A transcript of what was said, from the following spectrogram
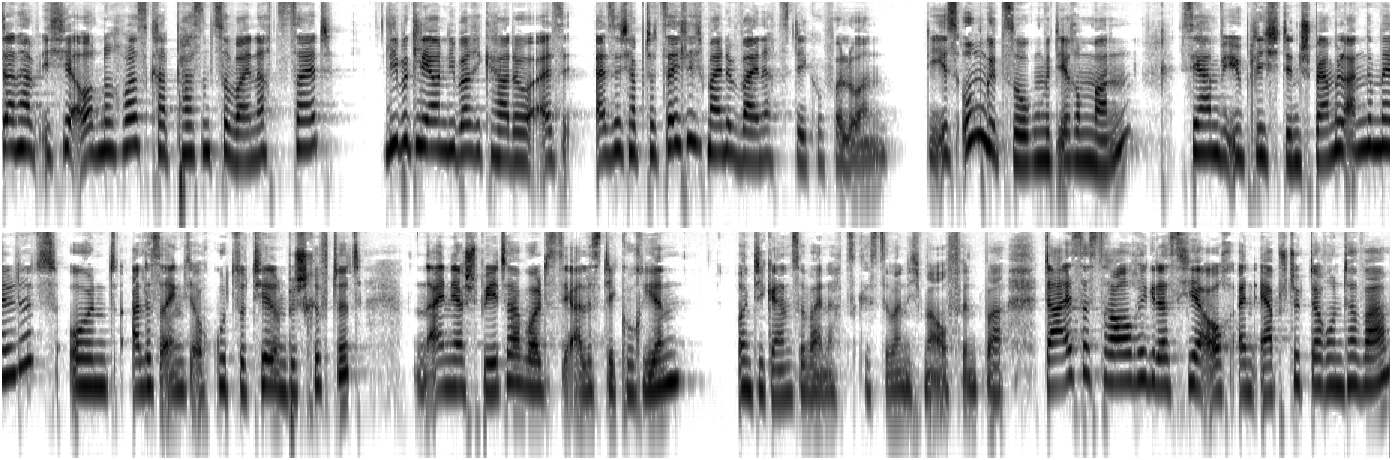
Dann habe ich hier auch noch was, gerade passend zur Weihnachtszeit. Liebe Claire und lieber Ricardo, also, also ich habe tatsächlich meine Weihnachtsdeko verloren. Die ist umgezogen mit ihrem Mann. Sie haben wie üblich den Sperrmüll angemeldet und alles eigentlich auch gut sortiert und beschriftet. Und ein Jahr später wollte sie alles dekorieren und die ganze Weihnachtskiste war nicht mehr auffindbar. Da ist das Traurige, dass hier auch ein Erbstück darunter war.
